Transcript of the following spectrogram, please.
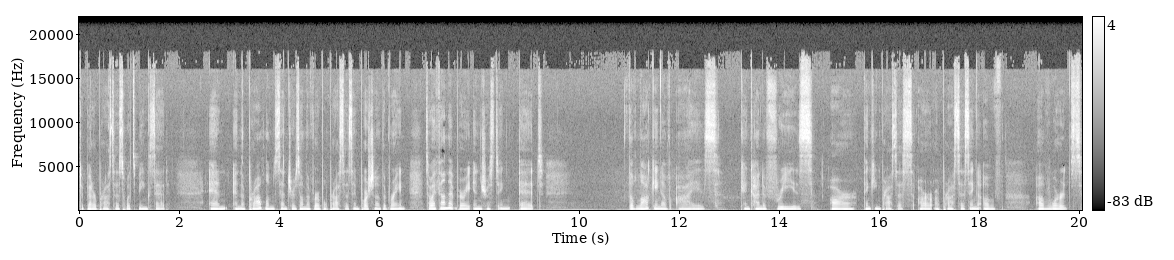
to better process what's being said. And, and the problem centers on the verbal processing portion of the brain. So, I found that very interesting that the locking of eyes can kind of freeze our thinking process, our, our processing of of words.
